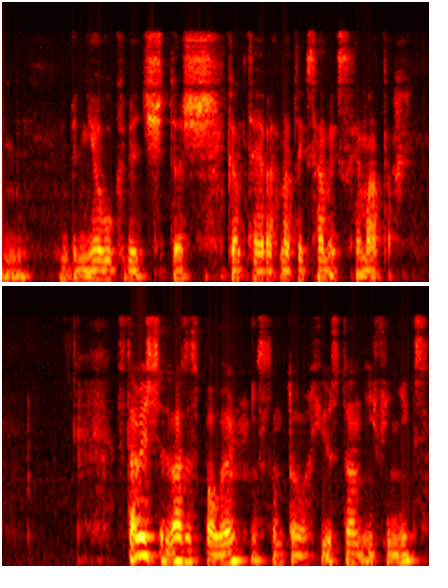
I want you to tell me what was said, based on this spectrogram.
mm, by nie ukryć też Kantera na tych samych schematach. Stały jeszcze dwa zespoły, są to Houston i Phoenix.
